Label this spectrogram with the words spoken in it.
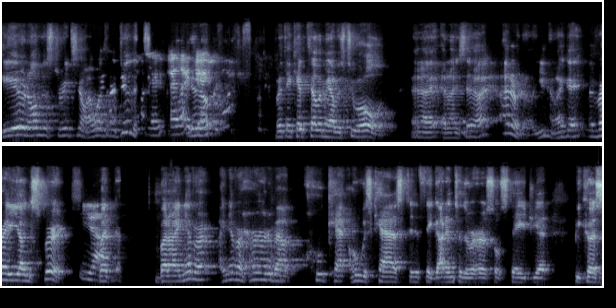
here and on the streets. No, I wanted to do this. I like You it. know? But they kept telling me I was too old. and I and I said, I, I don't know, you know, I get a very young spirit. Yeah. But but I never I never heard about who ca- who was cast if they got into the rehearsal stage yet because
